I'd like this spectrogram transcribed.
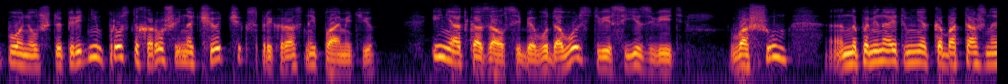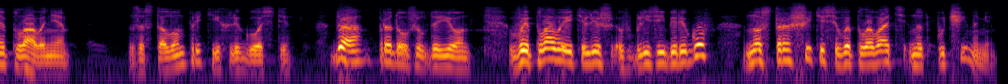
понял, что перед ним просто хороший начетчик с прекрасной памятью, и не отказал себе в удовольствии съязвить. «Ваш ум напоминает мне каботажное плавание». За столом притихли гости. «Да», — продолжил Дейон, — «вы плаваете лишь вблизи берегов, но страшитесь выплывать над пучинами».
